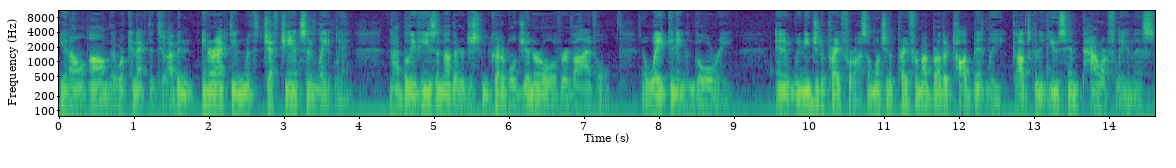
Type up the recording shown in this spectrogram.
you know, um, that we're connected to. I've been interacting with Jeff Jansen lately, and I believe he's another just incredible general of revival, and awakening, and glory. And we need you to pray for us. I want you to pray for my brother Todd Bentley. God's going to use him powerfully in this.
